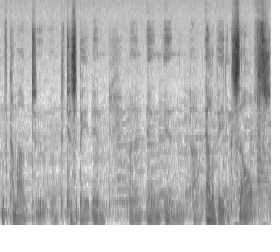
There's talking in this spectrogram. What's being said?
who've come out to participate in, uh, in, in uh, elevating selves.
